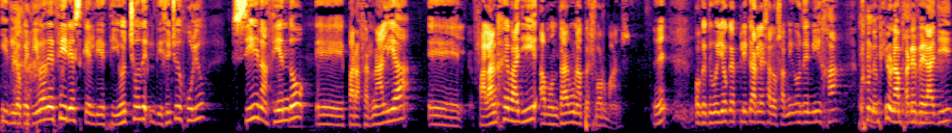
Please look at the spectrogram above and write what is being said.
Y lo que te iba a decir es que el 18 de, 18 de julio siguen haciendo eh, parafernalia. Eh, Falange va allí a montar una performance. ¿eh? Porque tuve yo que explicarles a los amigos de mi hija cuando vieron aparecer allí,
